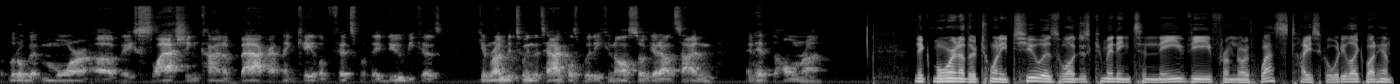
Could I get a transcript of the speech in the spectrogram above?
a little bit more of a slashing kind of back, I think Caleb fits what they do because he can run between the tackles, but he can also get outside and, and hit the home run. Nick Moore, another 22 as well, just committing to Navy from Northwest High School. What do you like about him?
